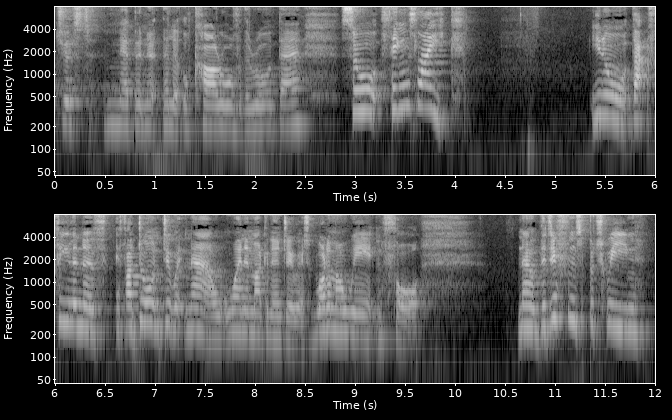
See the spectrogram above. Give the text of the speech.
just nibbing at the little car over the road there. So things like you know, that feeling of if I don't do it now, when am I going to do it? What am I waiting for? Now, the difference between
